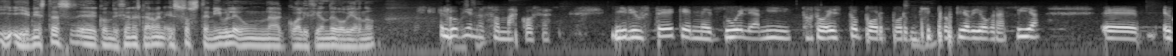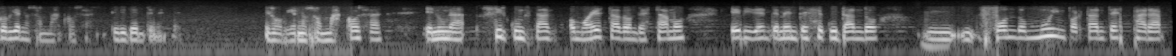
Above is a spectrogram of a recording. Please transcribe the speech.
¿Y, en estas eh, condiciones, Carmen, es sostenible una coalición de gobierno? El gobierno son más cosas. Mire usted que me duele a mí todo esto por, por mi propia biografía. Eh, el gobierno son más cosas, evidentemente. El gobierno son más cosas. En una circunstancia como esta, donde estamos evidentemente ejecutando mm, fondos muy importantes para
